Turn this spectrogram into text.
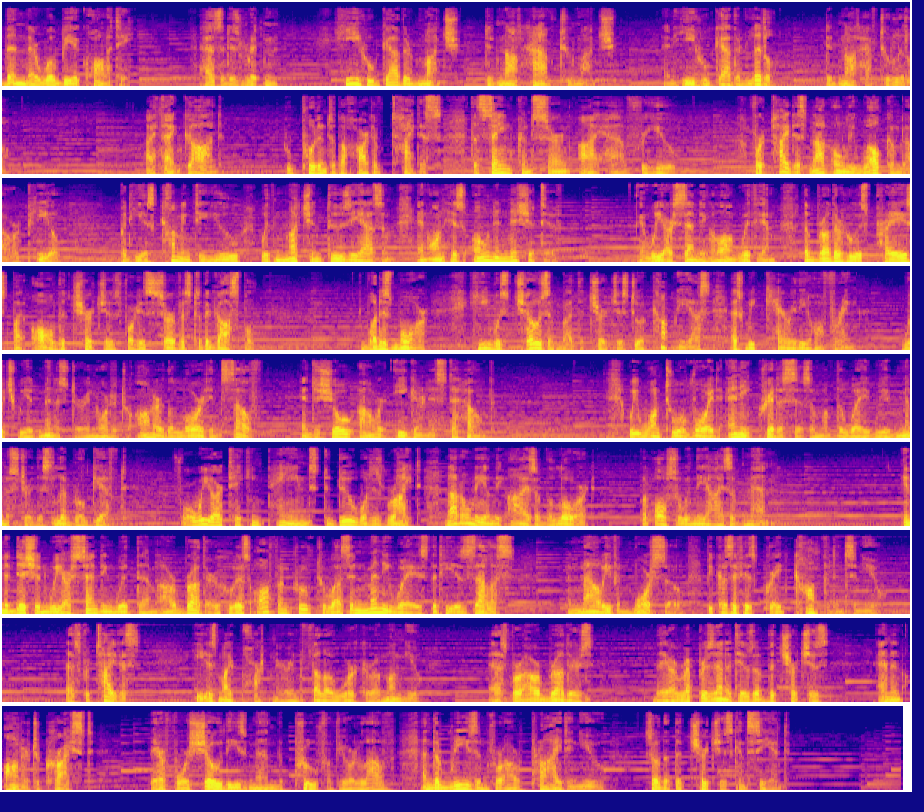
Then there will be equality. As it is written, He who gathered much did not have too much, and he who gathered little did not have too little. I thank God, who put into the heart of Titus the same concern I have for you. For Titus not only welcomed our appeal, but he is coming to you with much enthusiasm and on his own initiative. And we are sending along with him the brother who is praised by all the churches for his service to the gospel. What is more, he was chosen by the churches to accompany us as we carry the offering which we administer in order to honor the Lord himself and to show our eagerness to help. We want to avoid any criticism of the way we administer this liberal gift, for we are taking pains to do what is right, not only in the eyes of the Lord, but also in the eyes of men. In addition, we are sending with them our brother, who has often proved to us in many ways that he is zealous, and now even more so because of his great confidence in you. As for Titus, he is my partner and fellow worker among you. As for our brothers, they are representatives of the churches and an honor to Christ. Therefore show these men the proof of your love and the reason for our pride in you, so that the churches can see it.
